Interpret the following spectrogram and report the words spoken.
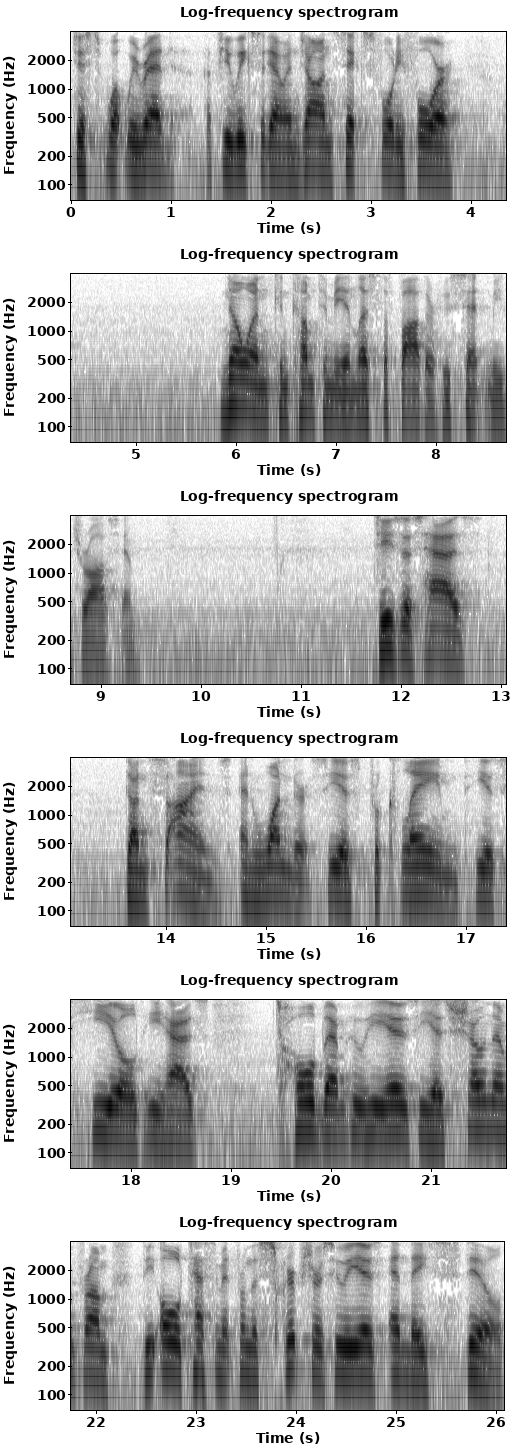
just what we read a few weeks ago in John 6 44. No one can come to me unless the Father who sent me draws him. Jesus has done signs and wonders. He has proclaimed, he has healed, he has told them who he is. He has shown them from the Old Testament, from the scriptures, who he is, and they still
